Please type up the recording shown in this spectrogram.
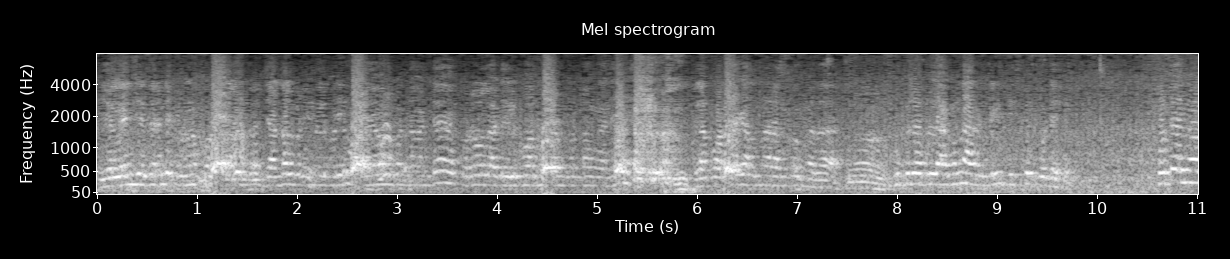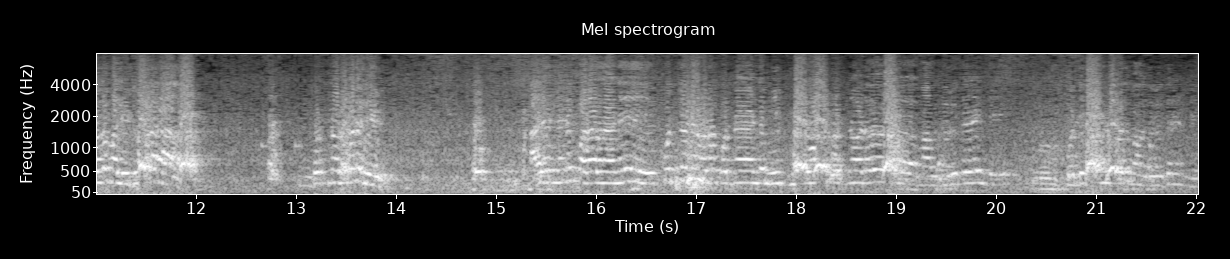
వీళ్ళు ఏం చేశారంటే ఇక్కడ ఉన్న కుర్రలు జెండాలు పెట్టి వెళ్ళిపోయి మనం ఏమనుకుంటామంటే కుర్రలు అటు వెళ్ళిపోతాం అనుకుంటాం కానీ ఇలా కొట్టగా వెళ్తున్నారు అనుకోం కదా. గుడ్డు డబ్బులు లేకుండా అక్కడికి తీసుకెళ్ళి కొట్టేశారు. కొట్టేసిన వల్ల మళ్ళీ ఇటు కూడా రాలి కొట్టినోడు కూడా లేడు. అదేంటంటే పడాలని కొట్టినాడు ఎవడో కొట్టినాడు అంటే మీకు కొట్టినాడు మాకు దొరుకుతాడేంటి? కొట్టించిన మాకు దొరుకుతాడేంటి?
